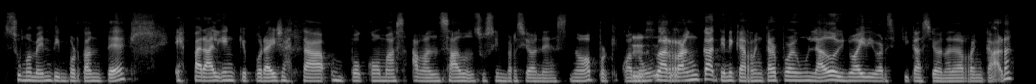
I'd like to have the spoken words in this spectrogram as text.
sumamente importante, es para alguien que por ahí ya está un poco más avanzado en sus inversiones, ¿no? Porque cuando uno arranca, tiene que arrancar por algún lado y no hay diversificación al arrancar.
